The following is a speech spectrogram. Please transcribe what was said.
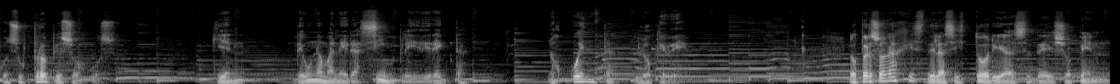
con sus propios ojos, quien, de una manera simple y directa, nos cuenta lo que ve. Los personajes de las historias de Chopin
